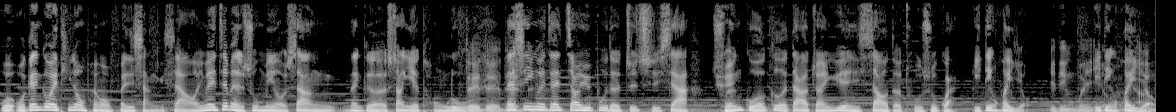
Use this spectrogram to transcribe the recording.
我我跟各位听众朋友分享一下哦，因为这本书没有上那个商业通路，对对，但是因为在教育部的支持下，全国各大专院校的图书馆一定会有，一定会一定会有。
